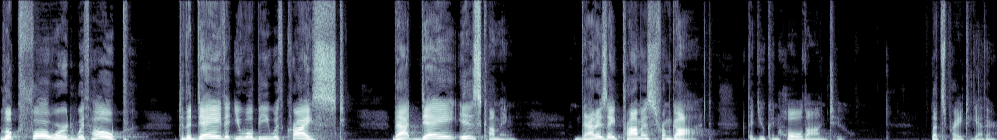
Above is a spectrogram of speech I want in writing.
look forward with hope to the day that you will be with Christ. That day is coming. That is a promise from God that you can hold on to. Let's pray together.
